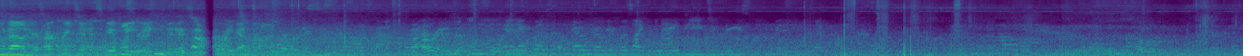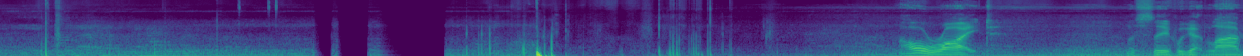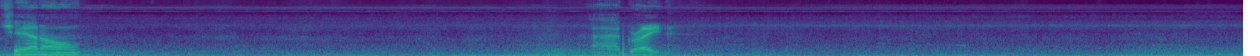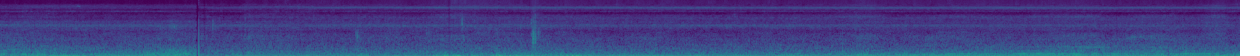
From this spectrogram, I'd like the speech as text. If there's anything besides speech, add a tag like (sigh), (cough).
slow down your heart rate. It's giving me eight minutes of workout. My heart rate is at And it was, no, no, it was like 98 degrees. All right. Let's see if we got live chat on. Ah, great.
